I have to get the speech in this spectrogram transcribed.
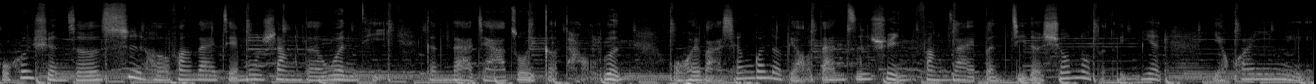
我会选择适合放在节目上的问题，跟大家做一个讨论。我会把相关的表单资讯放在本集的 show note 里面，也欢迎你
